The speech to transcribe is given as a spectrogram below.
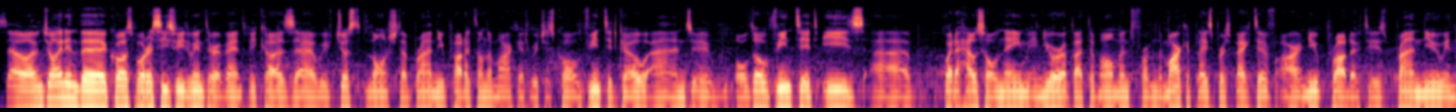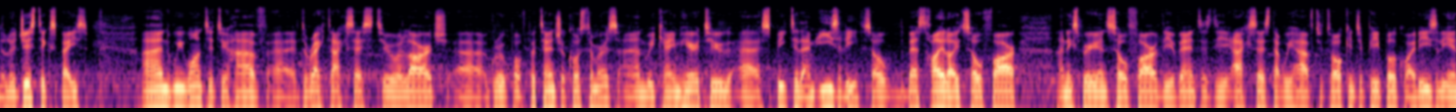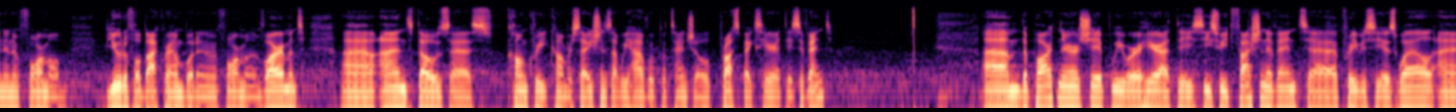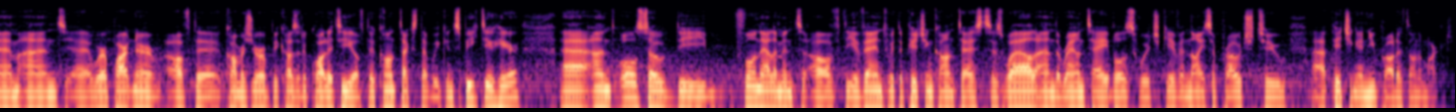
So I'm joining the Cross-Border C-Suite Winter event because uh, we've just launched a brand new product on the market which is called Vinted Go. And uh, although Vinted is uh, quite a household name in Europe at the moment from the marketplace perspective, our new product is brand new in the logistics space and we wanted to have uh, direct access to a large uh, group of potential customers and we came here to uh, speak to them easily. So the best highlight so far and experience so far of the event is the access that we have to talking to people quite easily in an informal, beautiful background but in an informal environment uh, and those uh, concrete conversations that we have with potential prospects here at this event. Um, the partnership, we were here at the C-Suite Fashion event uh, previously as well, um, and uh, we're a partner of the Commerce Europe because of the quality of the contacts that we can speak to here, uh, and also the fun element of the event with the pitching contests as well, and the round tables, which give a nice approach to uh, pitching a new product on the market.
